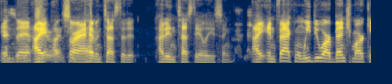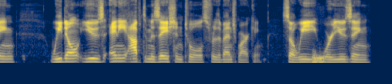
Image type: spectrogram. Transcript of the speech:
and That's then I, I sorry, I haven't tested it. I didn't test aliasing. I, in fact, when we do our benchmarking, we don't use any optimization tools for the benchmarking. So we we're using,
